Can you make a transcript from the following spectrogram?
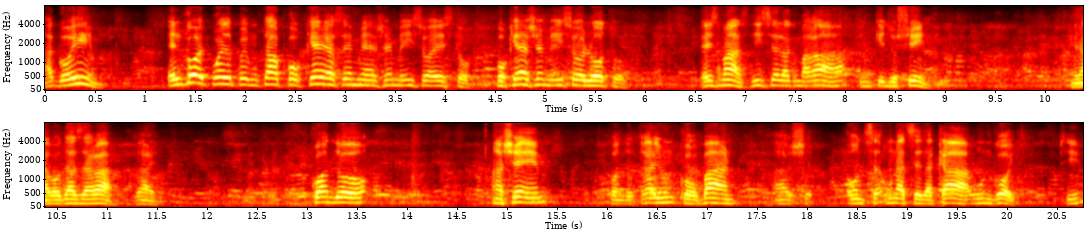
Agoim. El Goy puede preguntar por qué Hashem me, Hashem me hizo esto, por qué Hashem me hizo el otro. Es más, dice la Gemara en Kiddushin, en Abodazara, trae. Cuando Hashem, cuando trae un un- una tzedakah, un goy, ¿sí?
